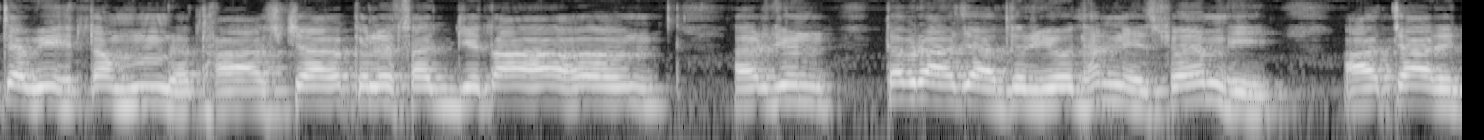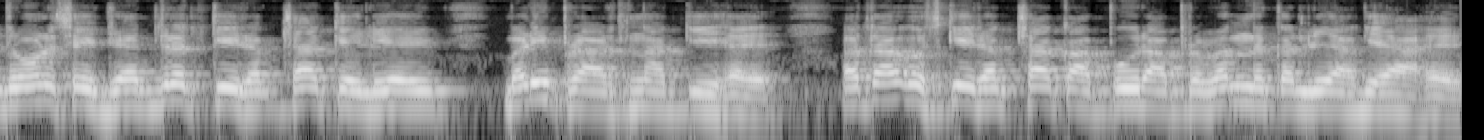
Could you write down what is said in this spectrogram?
च विहितम रथाश्च किल सज्जिता। अर्जुन, तब राजा दुर्योधन ने स्वयं ही आचार्य द्रोण से जयद्रथ की रक्षा के लिए बड़ी प्रार्थना की है। अतः उसकी रक्षा का पूरा प्रबंध कर लिया गया है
